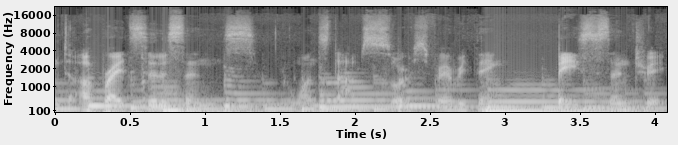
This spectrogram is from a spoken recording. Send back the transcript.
welcome to Upright Citizens, your one stop source for everything bass centric.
